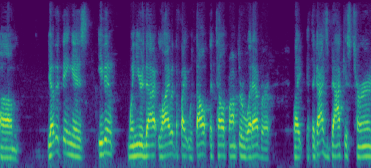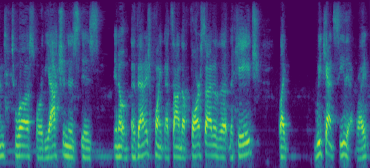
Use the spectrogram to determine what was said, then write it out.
um, the other thing is even when you're that live at the fight without the teleprompter or whatever like if the guy's back is turned to us or the action is is you know a vantage point that's on the far side of the, the cage like we can't see that right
